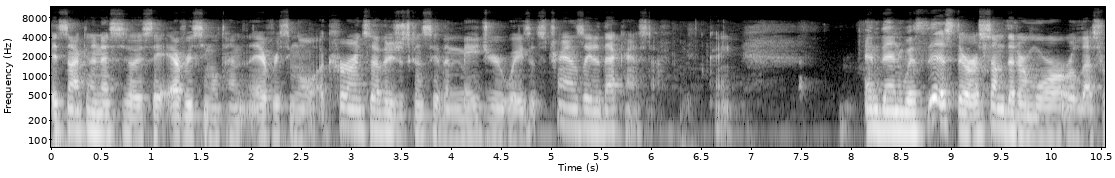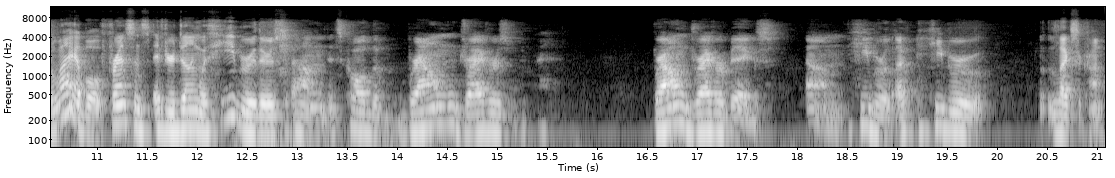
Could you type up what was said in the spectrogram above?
it's not going to necessarily say every single time, every single occurrence of it. It's just going to say the major ways it's translated, that kind of stuff. Okay. And then with this, there are some that are more or less reliable. For instance, if you're dealing with Hebrew, there's um, it's called the Brown Drivers Brown Driver Briggs um, Hebrew uh, Hebrew lexicon.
